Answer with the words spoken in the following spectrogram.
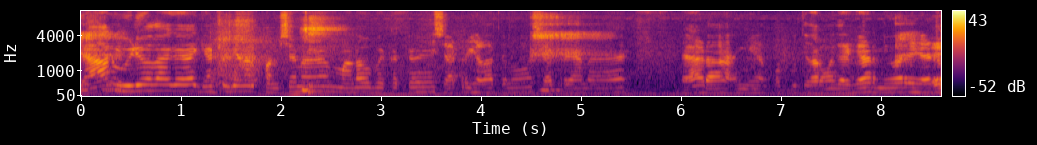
ನಾನು ವಿಡಿಯೋದಾಗ ಗೆಟ್ ಟುಗೆದರ್ ಫಂಕ್ಷನ್ ಮಾಡಬೇಕಂತೇಳಿ ಶಟ್ರಿಗೆ ಹೇಳತ್ತೇನು ಶಟ್ರ್ ಏನ ಬೇಡ ಹಂಗೆ ಅನ್ಕೊಂಡ್ ಕೂತಿದಾರ ಒಂದರ ಹೇಳ್ರಿ ನೀವರೇ ಹೇಳ್ರಿ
